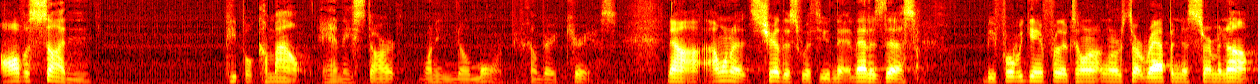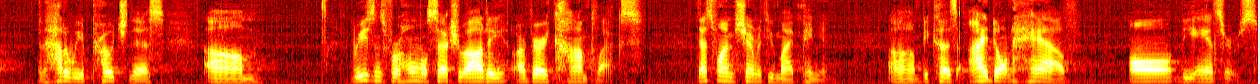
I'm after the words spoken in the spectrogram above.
all of a sudden, people come out and they start wanting to know more. They become very curious. Now, I, I want to share this with you, and that is this. Before we get any further, because I'm going to start wrapping this sermon up, and how do we approach this? Um, reasons for homosexuality are very complex. That's why I'm sharing with you my opinion, uh, because I don't have all the answers.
